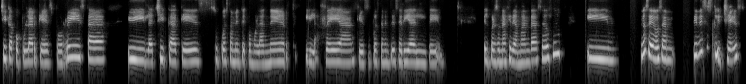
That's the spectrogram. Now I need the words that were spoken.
chica popular que es porrista y la chica que es supuestamente como la nerd y la fea, que supuestamente sería el de el personaje de Amanda Seyfried y no sé, o sea, tiene esos clichés,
